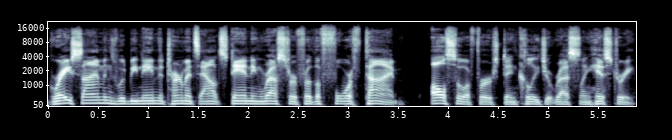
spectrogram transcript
Gray Simons would be named the tournament's outstanding wrestler for the fourth time, also a first in collegiate wrestling history.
